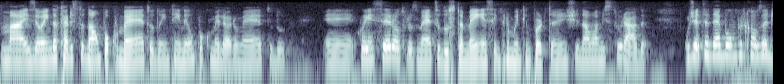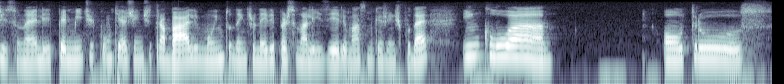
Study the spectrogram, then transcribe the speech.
Mas eu ainda quero estudar um pouco o método, entender um pouco melhor o método. É, conhecer outros métodos também é sempre muito importante, dar uma misturada. O GTD é bom por causa disso, né? Ele permite com que a gente trabalhe muito dentro dele, personalize ele o máximo que a gente puder e inclua outros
